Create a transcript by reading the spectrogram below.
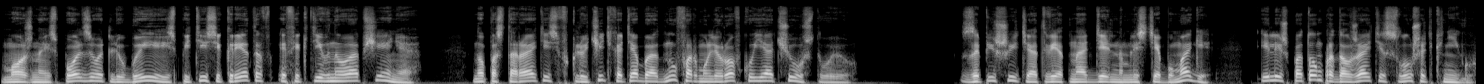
Можно использовать любые из пяти секретов эффективного общения, но постарайтесь включить хотя бы одну формулировку «я чувствую». Запишите ответ на отдельном листе бумаги и лишь потом продолжайте слушать книгу.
